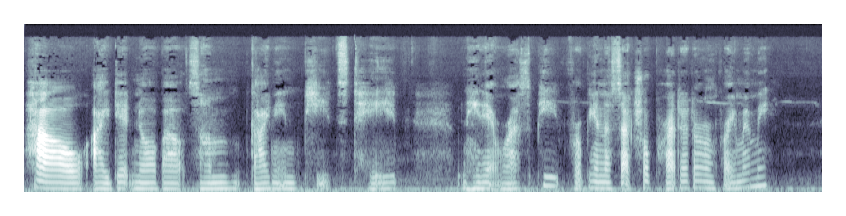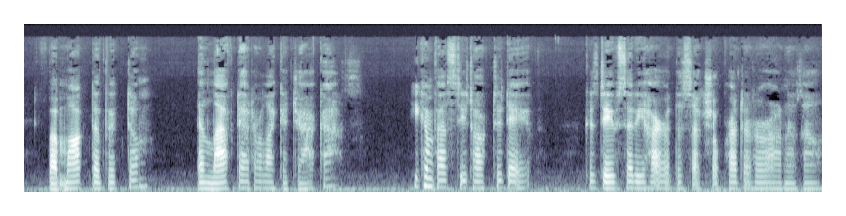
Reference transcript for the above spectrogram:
how I didn't know about some guy named Pete's tape and he didn't arrest Pete for being a sexual predator and framing me, but mocked the victim and laughed at her like a jackass. He confessed he talked to Dave because Dave said he hired the sexual predator on his own.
